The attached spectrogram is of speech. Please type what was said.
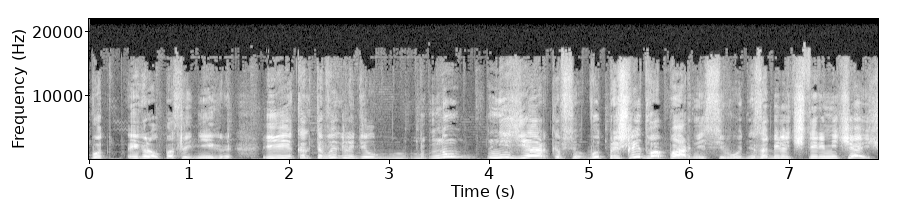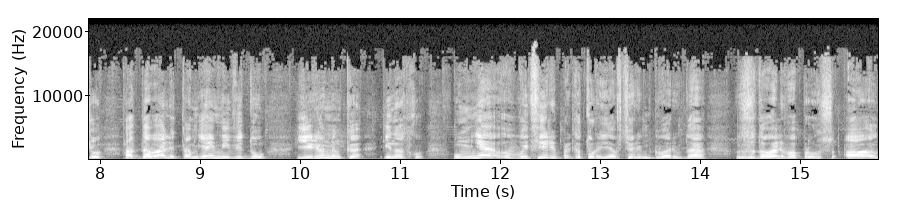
вот играл последние игры, и как-то выглядел, ну, не ярко все. Вот пришли два парня сегодня, забили четыре мяча, еще отдавали там, я имею в виду Еременко и Надхо. У меня в эфире, про который я все время говорю, да, задавали вопрос, а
